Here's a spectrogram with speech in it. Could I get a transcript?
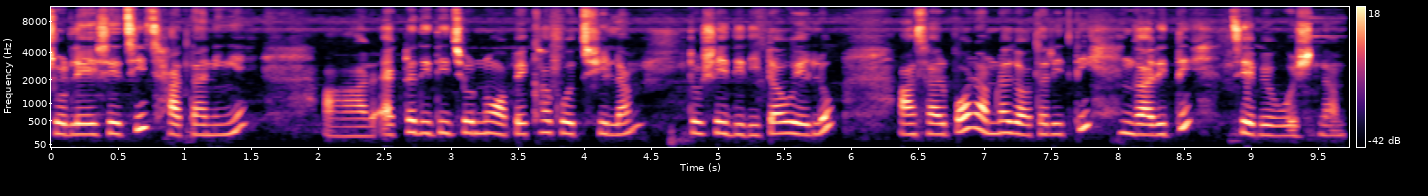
চলে এসেছি ছাতা নিয়ে আর একটা দিদির জন্য অপেক্ষা করছিলাম। তো সেই দিদিটাও এলো। আসার পর আমরা যথারীতি গাড়িতে চেপে বসলাম।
